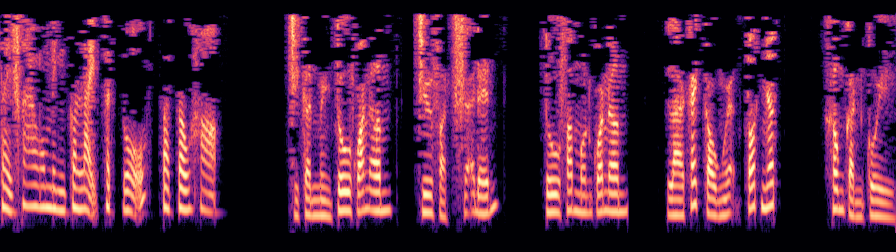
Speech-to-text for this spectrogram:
tại sao mình còn lại Phật gỗ và cầu họ? Chỉ cần mình tu quán âm, chư Phật sẽ đến. Tu pháp môn quán âm là cách cầu nguyện tốt nhất, không cần quỳ,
